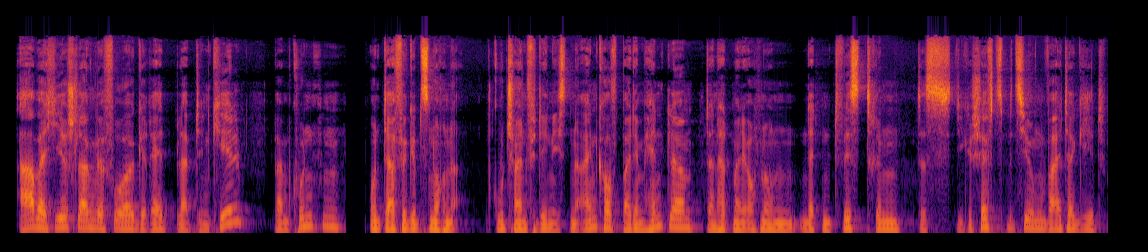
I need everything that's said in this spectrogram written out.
Aber hier schlagen wir vor, Gerät bleibt in Kehl beim Kunden und dafür gibt es noch einen Gutschein für den nächsten Einkauf bei dem Händler. Dann hat man ja auch noch einen netten Twist drin, dass die Geschäftsbeziehung weitergeht.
